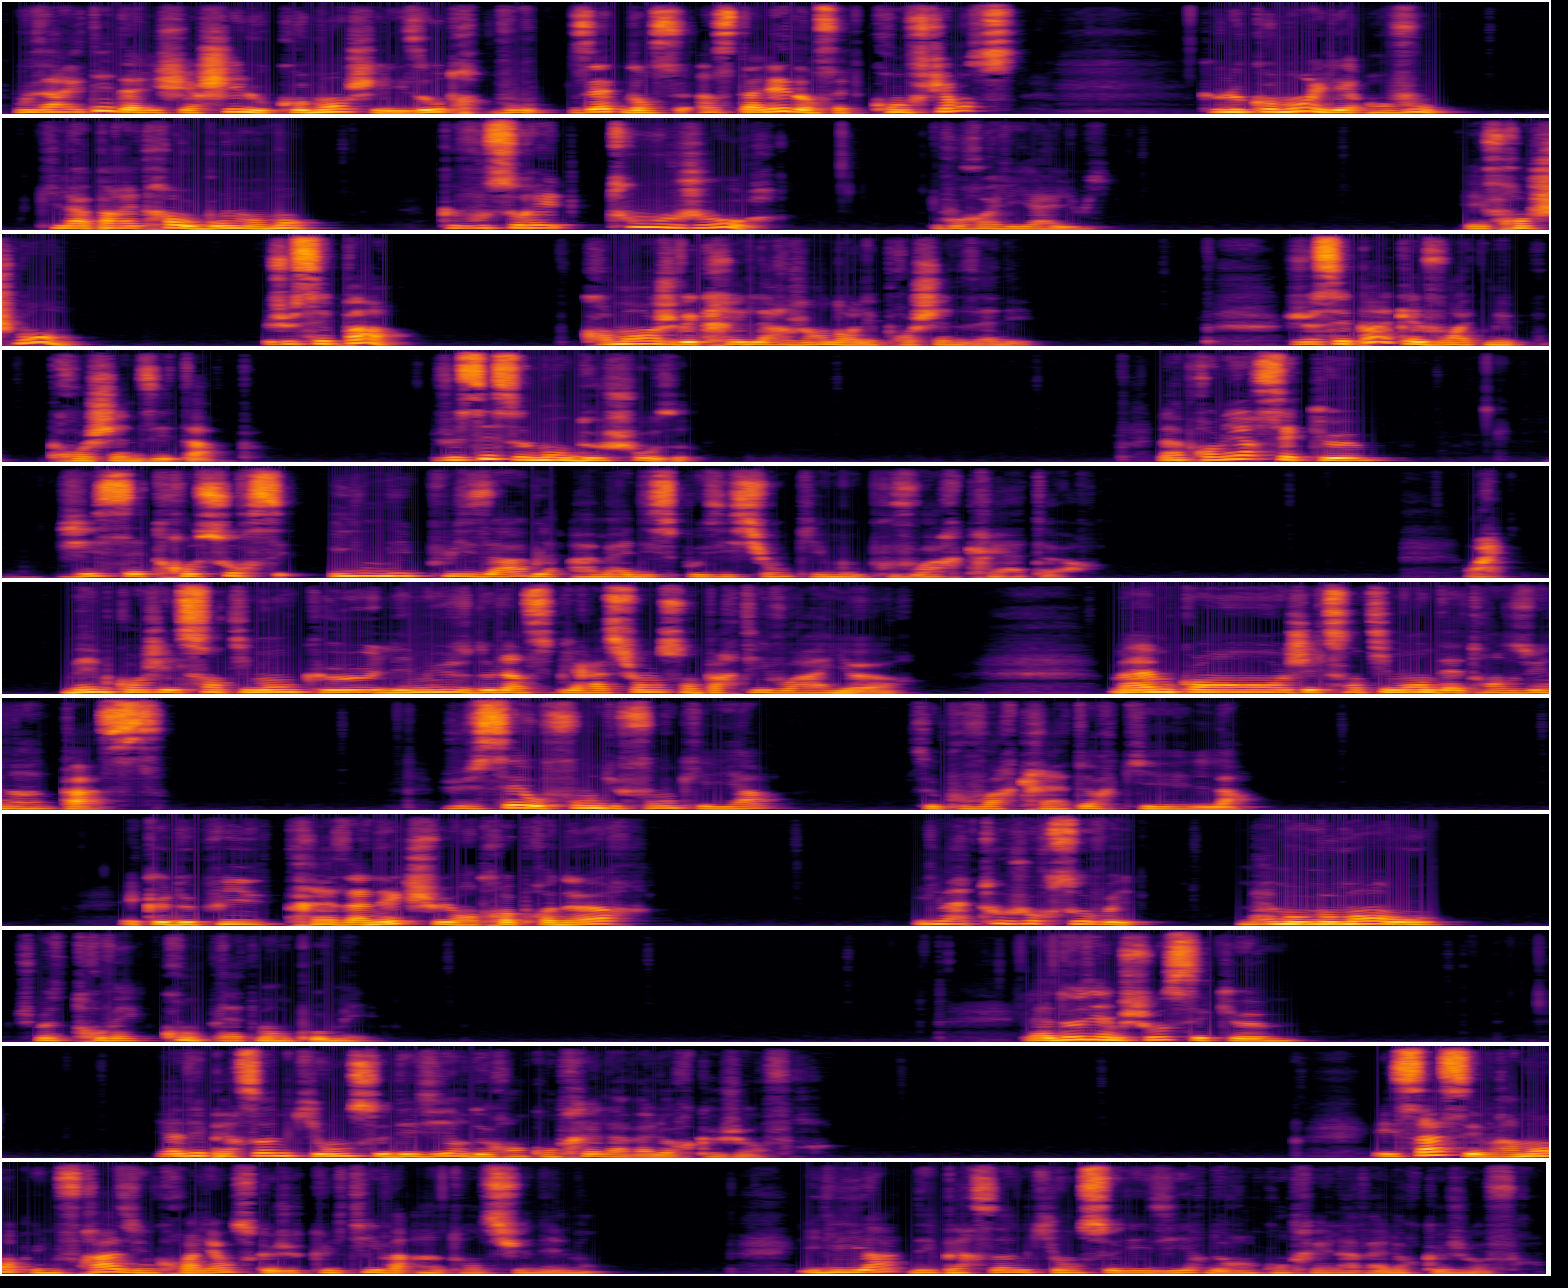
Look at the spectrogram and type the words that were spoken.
vous arrêtez d'aller chercher le comment chez les autres, vous êtes installé dans cette confiance que le comment il est en vous, qu'il apparaîtra au bon moment, que vous saurez toujours vous relier à lui. Et franchement, je ne sais pas comment je vais créer de l'argent dans les prochaines années. Je ne sais pas quelles vont être mes prochaines étapes. Je sais seulement deux choses. La première, c'est que j'ai cette ressource inépuisable à ma disposition qui est mon pouvoir créateur. Ouais, même quand j'ai le sentiment que les muses de l'inspiration sont parties voir ailleurs, même quand j'ai le sentiment d'être dans une impasse. Je sais au fond du fond qu'il y a ce pouvoir créateur qui est là. Et que depuis 13 années que je suis entrepreneur, il m'a toujours sauvé, même au moment où je me trouvais complètement paumée. La deuxième chose, c'est que il y a des personnes qui ont ce désir de rencontrer la valeur que j'offre. Et ça, c'est vraiment une phrase, une croyance que je cultive intentionnellement. Il y a des personnes qui ont ce désir de rencontrer la valeur que j'offre.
